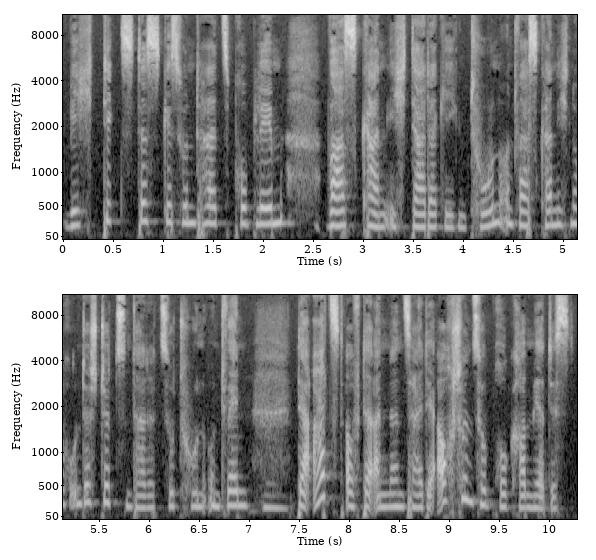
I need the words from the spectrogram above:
wichtigstes Gesundheitsproblem? Was kann ich da dagegen tun? Und was kann ich noch unterstützen da dazu tun? Und wenn mhm. der Arzt auf der anderen Seite auch schon so programmiert ist,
